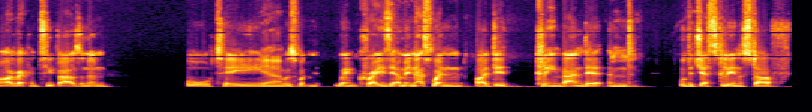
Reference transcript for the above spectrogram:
I reckon, 2014 Yeah. was when it went crazy. I mean, that's when I did Clean Bandit and Mm. all the Jess Glynne stuff.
